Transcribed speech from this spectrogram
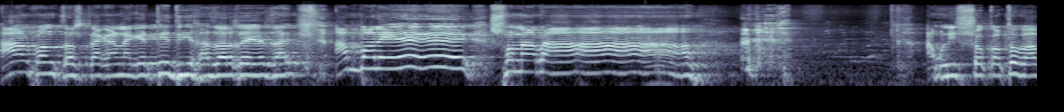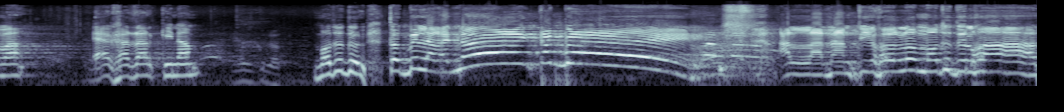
আর পঞ্চাশ টাকা নাকি তুই দুই হাজার হয়ে যায়। আব্বারে সোনারা। উনিশশো কত বাবা? এক হাজার কি নাম? মজুদুল। তকবির লাগাই। নাই, তকবির! আল্লাহ নামটি হলো মজুদুল হক।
